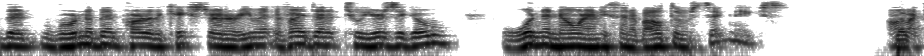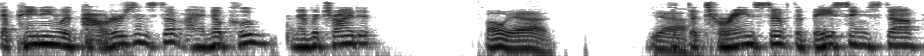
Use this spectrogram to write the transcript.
that wouldn't have been part of the Kickstarter. Even if I had done it two years ago, wouldn't have known anything about those techniques. Oh, Like- like the painting with powders and stuff. I had no clue. Never tried it. Oh yeah, yeah. The, the terrain stuff, the basing stuff,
